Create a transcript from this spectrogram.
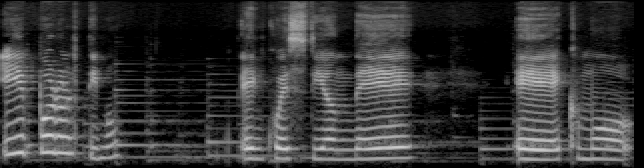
Y por último, en cuestión de eh, como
